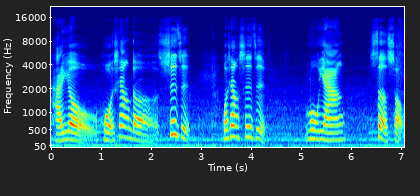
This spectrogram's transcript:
还有火象的狮子，火象狮子。牧羊、射手，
